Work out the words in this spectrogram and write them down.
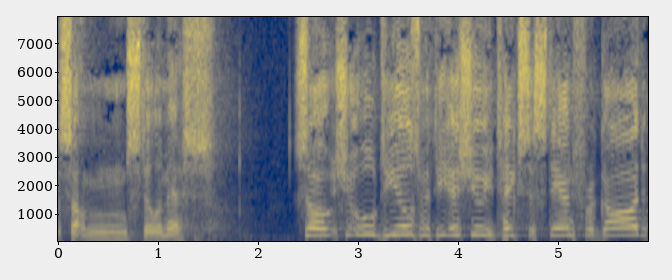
something still amiss. So Shaul deals with the issue. He takes a stand for God.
